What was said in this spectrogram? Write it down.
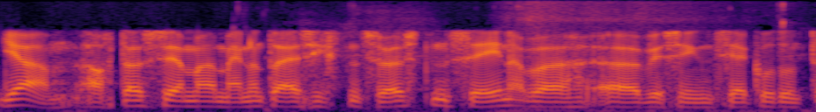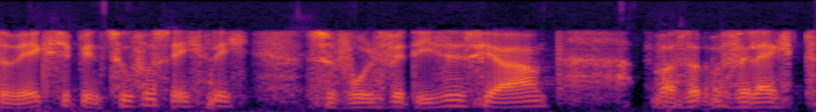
Ja, auch das werden wir am 31.12. sehen, aber äh, wir sind sehr gut unterwegs. Ich bin zuversichtlich, sowohl für dieses Jahr. Was aber vielleicht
